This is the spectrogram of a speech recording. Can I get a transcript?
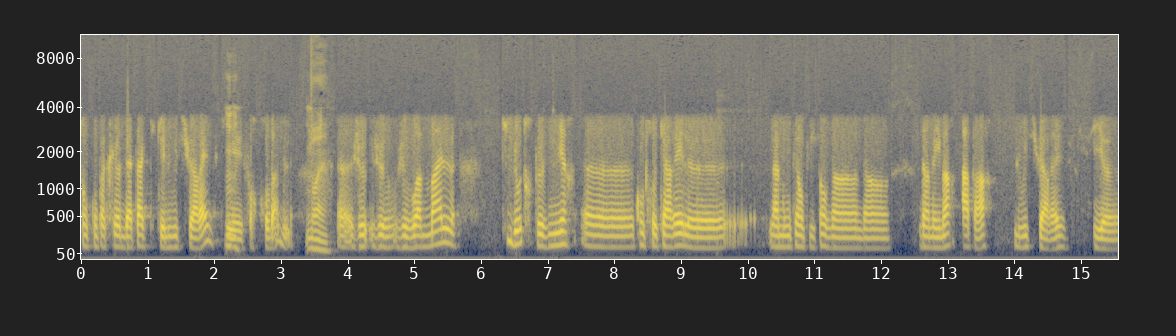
son compatriote d'attaque qui est Luis Suarez, qui Mm. est fort probable, Ouais. euh, je, je, je vois mal qui d'autre peut venir euh, contrecarrer le, la montée en puissance d'un Neymar à part Luis Suarez. Si euh,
